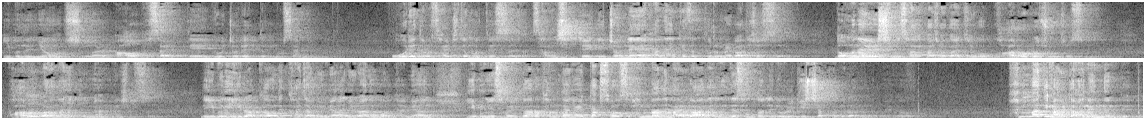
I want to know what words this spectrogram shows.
이분은요, 29살 때 요절했던 목사님입니다. 오래도록 살지도 못했어요. 30 되기 전에 하나님께서 부름을 받으셨어요. 너무나 열심히 사역하셔가지고 과로로 죽으셨습니다. 과로로 하나님 품에 안기셨어요. 근데 이분의 일화 가운데 가장 유명한 일화는 뭐냐면 이분이 설교하러 강단 위에 딱 서서 한마디 말도 안 했는데 성도들이 울기 시작하더라는 거예요. 한마디 말도 안 했는데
